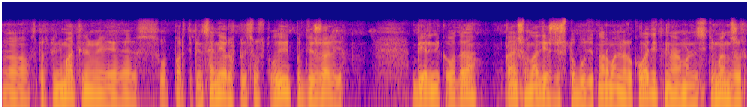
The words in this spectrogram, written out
э, с предпринимателями, с вот, партией пенсионеров присутствовал и поддержали Берникова, да, конечно, в надежде, что будет нормальный руководитель, нормальный сити-менеджер.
